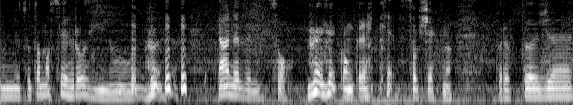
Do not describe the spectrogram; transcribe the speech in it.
no, něco tam asi hrozí, no. Já nevím, co konkrétně, co všechno. Protože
